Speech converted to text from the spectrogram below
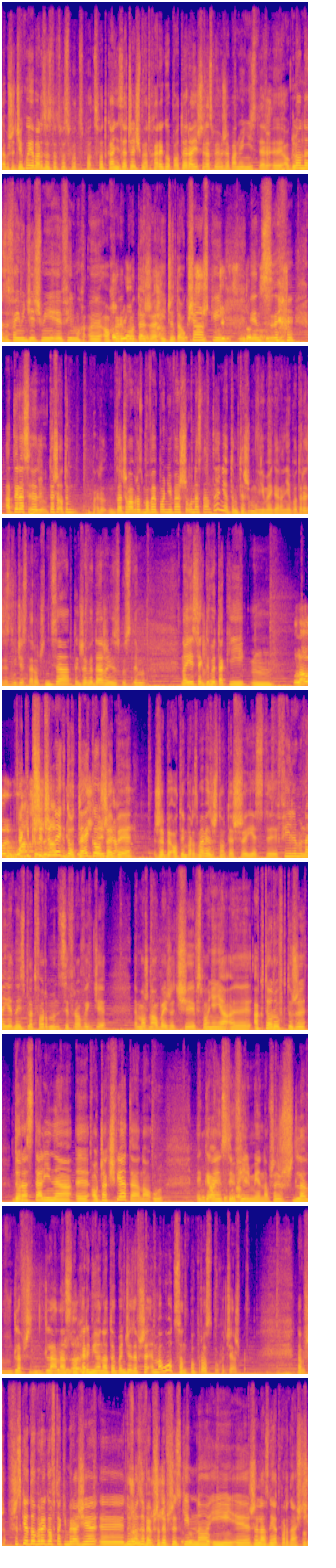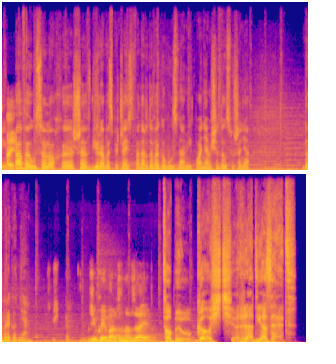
Dobrze, dziękuję bardzo za to spotkanie. Zaczęliśmy od Harry'ego Pottera. Jeszcze raz powiem, że pan minister y, ogląda ze swoimi dziećmi y, film y, o Harry Potterze i czytał książki, więc a teraz też o tym zaczęłam rozmowę, ponieważ u nas na antenie o tym też mówimy generalnie, bo teraz jest 20. rocznica także wydarzeń, w związku z tym no jest jak gdyby taki, mm, taki przyczynek do tego, żeby żeby o tym rozmawiać. Zresztą też jest y, film na jednej z platform cyfrowych, gdzie można obejrzeć y, wspomnienia y, aktorów, którzy dorastali na oczach świata. No, no grając tak, w tym prawda. filmie. No przecież dla, dla, dla nas no, Hermiona to będzie zawsze Emma Watson po prostu chociażby. Dobrze, wszystkiego dobrego w takim razie. Dużo zdrowia przede wszystkim, no i żelaznej odporności. Paweł Soloch, szef Biura Bezpieczeństwa Narodowego był z nami. Kłaniam się, do usłyszenia. Dobrego dnia. Dziękuję bardzo, nawzajem. To był gość Radia Z.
